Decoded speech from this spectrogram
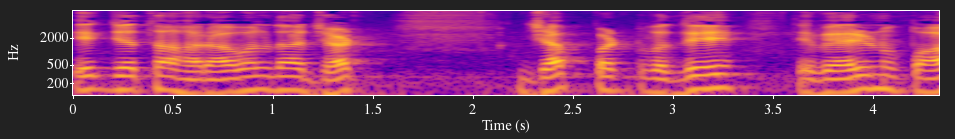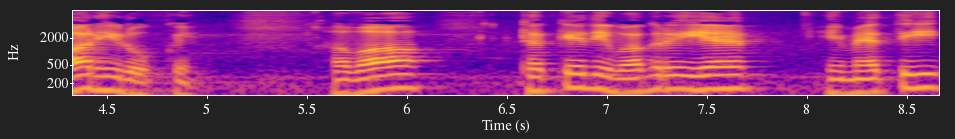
ਇੱਕ ਜਥਾ ਹਰਾਵਲ ਦਾ ਝਟ ਜਪਟ ਵਧੇ ਤੇ ਵੈਰੀ ਨੂੰ ਪਾਰ ਹੀ ਰੋਕੇ। ਹਵਾ ਠੱਕੇ ਦੀ ਵਗ ਰਹੀ ਹੈ, ਹਿਮੈਤੀ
